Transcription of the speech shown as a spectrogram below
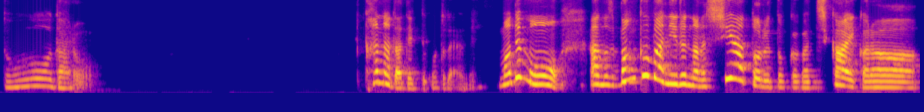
どうだろう。カナダでってことだよね。まあでも、あのバンクーバーにいるならシアトルとかが近いから、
